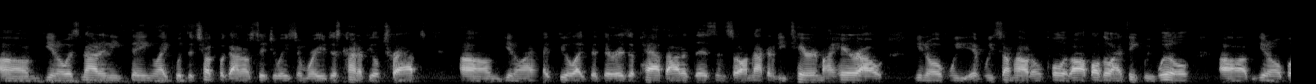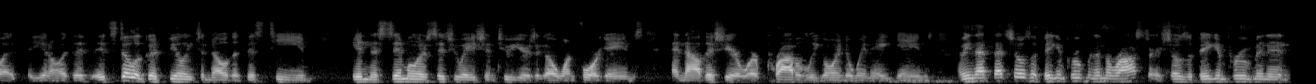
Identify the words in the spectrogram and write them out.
Um, you know, it's not anything like with the Chuck Pagano situation where you just kind of feel trapped. Um, you know, I, I, feel like that there is a path out of this, and so I'm not going to be tearing my hair out. You know, if we if we somehow don't pull it off, although I think we will. Uh, you know, but you know, it, it, it's still a good feeling to know that this team in the similar situation two years ago won four games and now this year we're probably going to win eight games. I mean that that shows a big improvement in the roster. It shows a big improvement in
